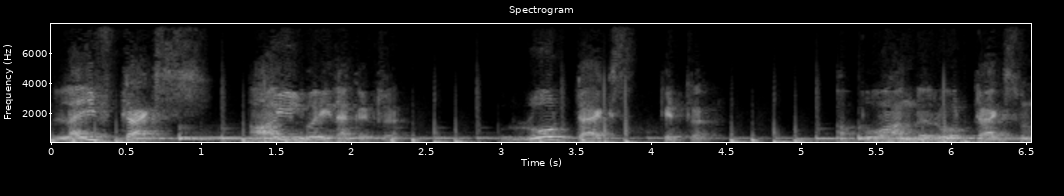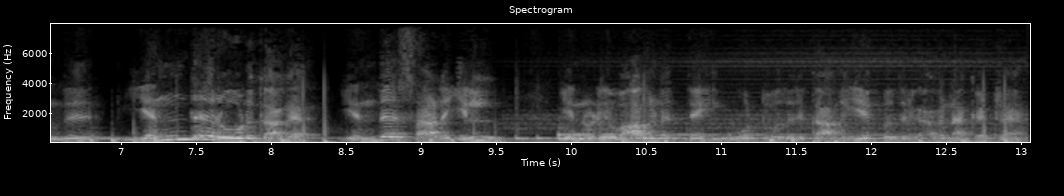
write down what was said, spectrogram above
லைஃப் டாக்ஸ் ஆயில் வரி நான் கட்டுறேன். ரோட் டாக்ஸ் கட்டுறேன். அப்போ அந்த ரோட் டாக்ஸ் வந்து எந்த ரோடுக்காக எந்த சாலையில் என்னுடைய வாகனத்தை ஓட்டுவதற்காக இயக்குவதற்காக நான் கட்டுறேன்.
